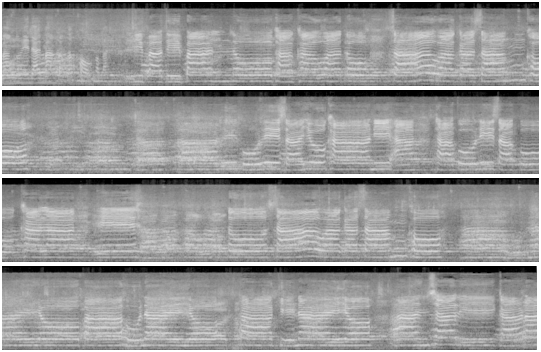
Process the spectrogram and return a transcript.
บ้างก็ให้ได้บ้างแล้วก็ขอเข้าไปจิปาติปันโนภาคาวาโต สาวกสังโฆจัตตาริปุริสายุคานิอาทาปุริสาปุคาลา yo, anchadi cara.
